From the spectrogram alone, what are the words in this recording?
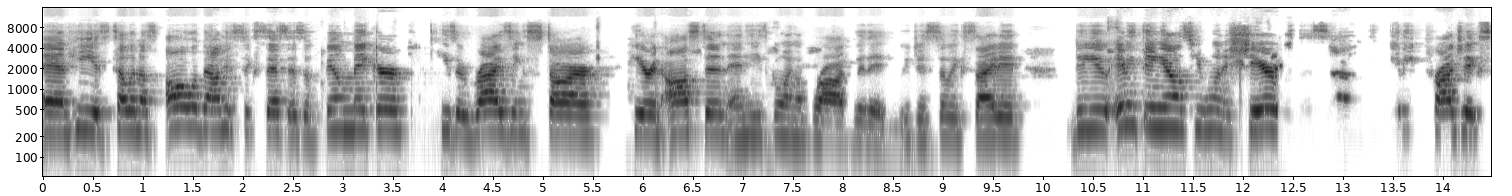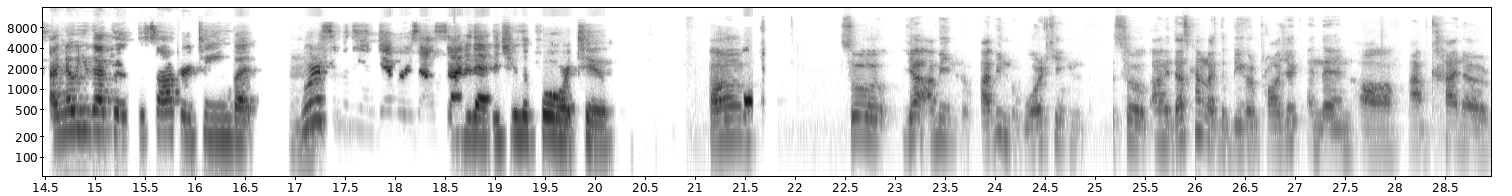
And he is telling us all about his success as a filmmaker. He's a rising star here in Austin and he's going abroad with it. We're just so excited. Do you anything else you want to share with us? Uh, any projects? I know you got the, the soccer team, but Mm. what are some of the endeavors outside of that that you look forward to? Um. So yeah, I mean, I've been working. So I mean, that's kind of like the bigger project, and then uh, I'm kind of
